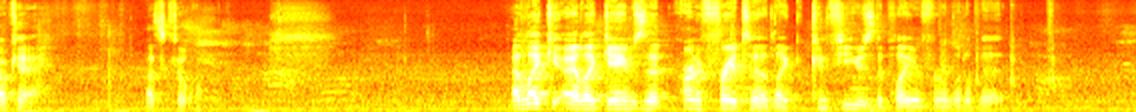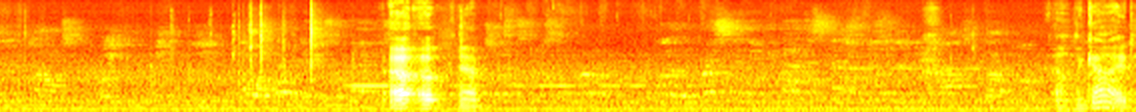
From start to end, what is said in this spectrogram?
Okay. That's cool. I like I like games that aren't afraid to like confuse the player for a little bit. Oh, oh, yeah. Found the guide.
